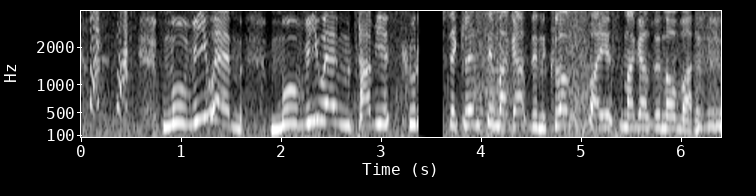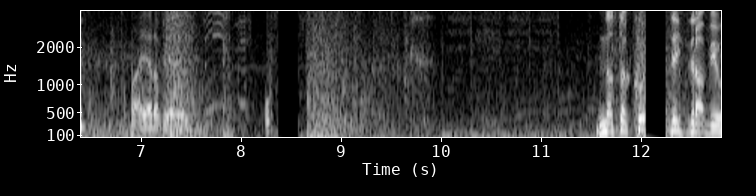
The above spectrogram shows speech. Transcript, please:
mówiłem! Mówiłem! Tam jest kurwa przeklęty magazyn, klątwa jest magazynowa. A ja robię. No to kurwa żeś zrobił.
